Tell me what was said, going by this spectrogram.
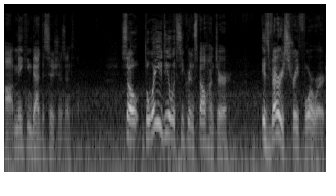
uh, making bad decisions into them. So the way you deal with Secret and Spell Hunter is very straightforward.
